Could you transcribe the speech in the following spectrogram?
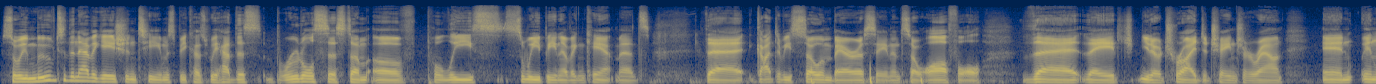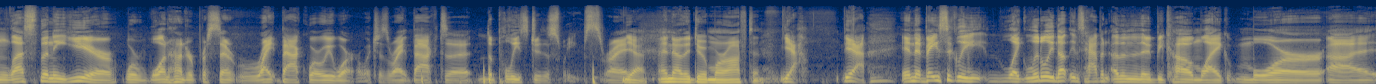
so we moved to the navigation teams because we had this brutal system of police sweeping of encampments that got to be so embarrassing and so awful that they, you know, tried to change it around. And in less than a year, we're 100% right back where we were, which is right back to the police do the sweeps, right? yeah, and now they do it more often. Yeah. Yeah. And that basically, like, literally nothing's happened other than they've become, like, more uh,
